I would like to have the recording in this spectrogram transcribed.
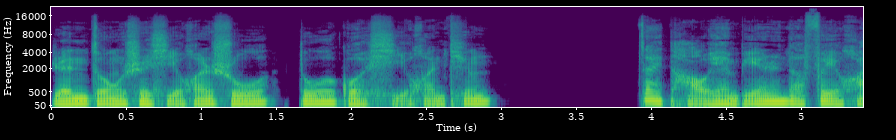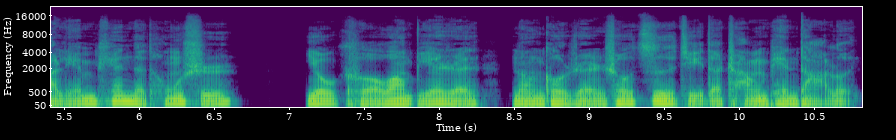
人总是喜欢说多过喜欢听，在讨厌别人的废话连篇的同时，又渴望别人能够忍受自己的长篇大论。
